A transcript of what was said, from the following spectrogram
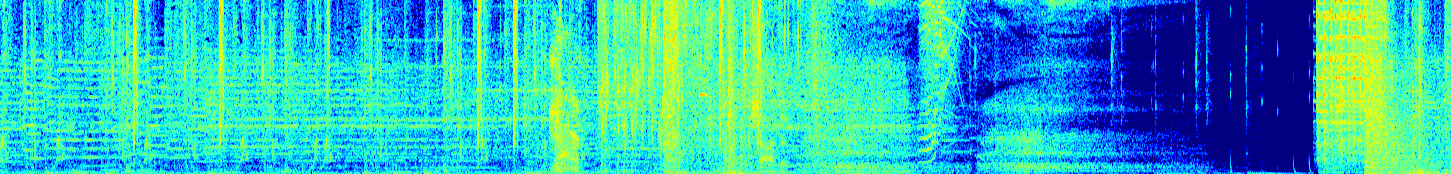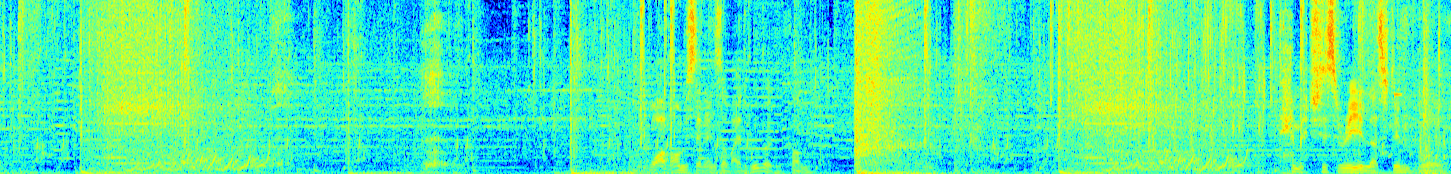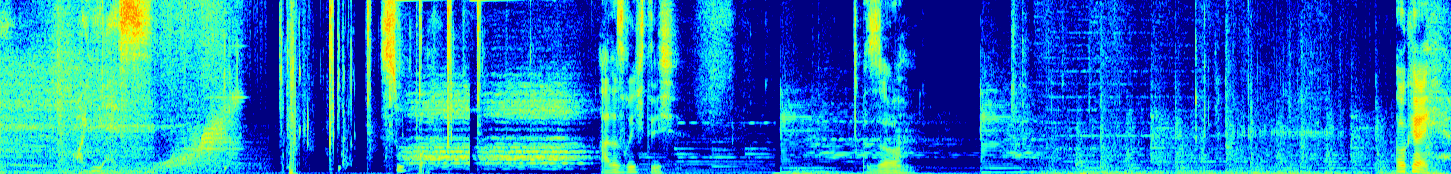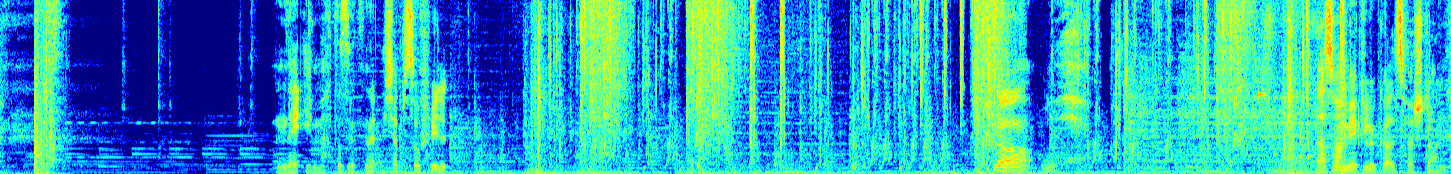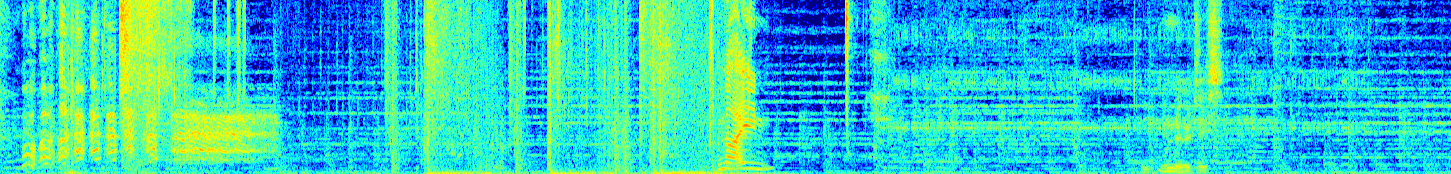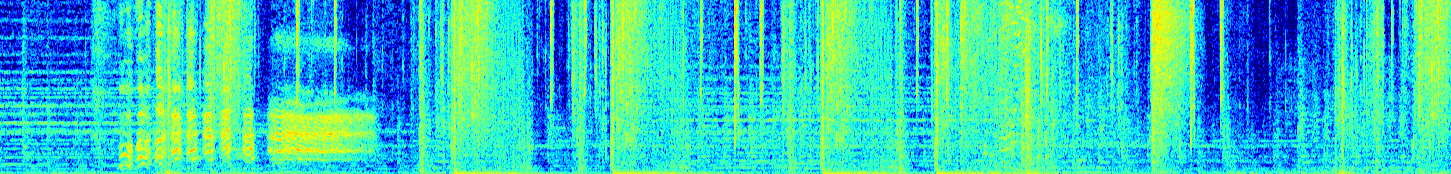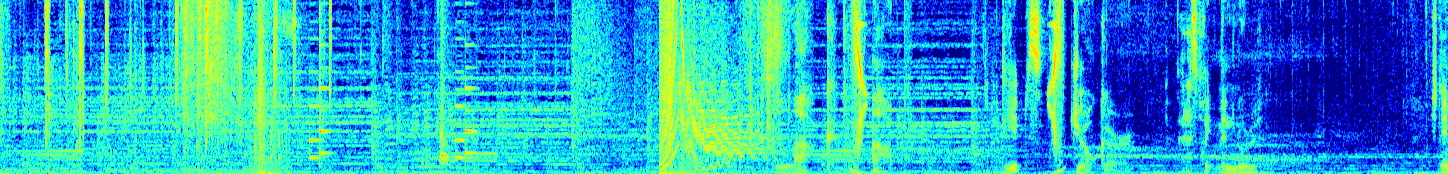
Ist er denn so weit rübergekommen? Damage is real, das stimmt wohl. Oh yes. Super. Alles richtig. So. Okay. Nee, ich mach das jetzt nicht. Ich habe so viel... Ja. Das war mehr Glück als Verstand. Nein! Unnötig.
